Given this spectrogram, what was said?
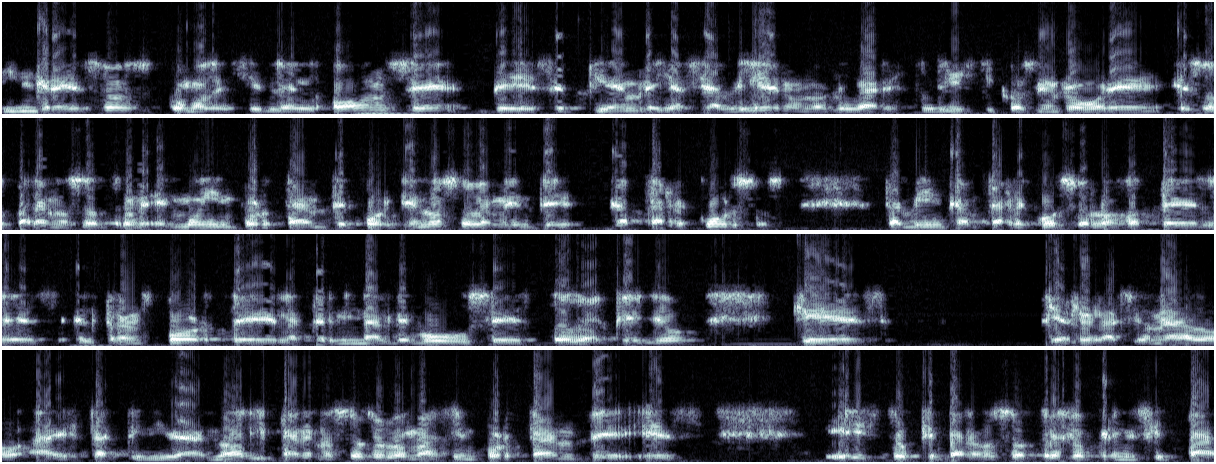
ingresos, como decirle, el 11 de septiembre ya se abrieron los lugares turísticos en Roboré. Eso para nosotros es muy importante porque no solamente capta recursos, también capta recursos los hoteles, el transporte, la terminal de buses, todo aquello que es, que es relacionado a esta actividad, ¿no? Y para nosotros lo más importante es esto que para nosotros es lo principal,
